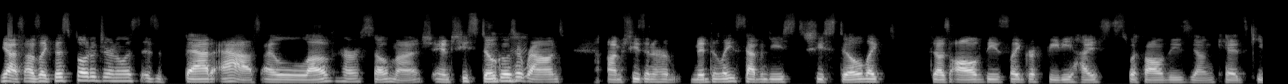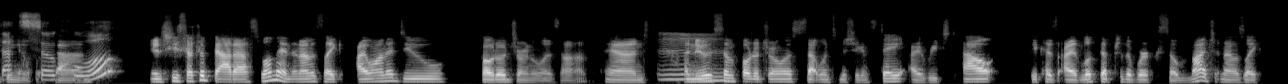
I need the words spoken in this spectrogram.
yes, I was like, this photojournalist is badass. I love her so much. And she still goes Mhm. around. Um, she's in her mid to late 70s. She still like does all of these like graffiti heists with all of these young kids, keeping That's up so cool. And she's such a badass woman. And I was like, I want to do photojournalism. And I knew Mm. some photojournalists that went to Michigan State. I reached out because I looked up to the work so much and I was like,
